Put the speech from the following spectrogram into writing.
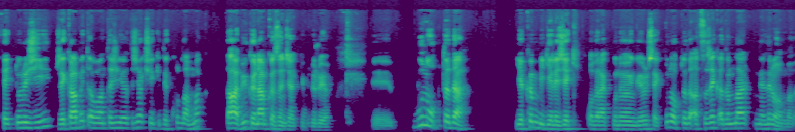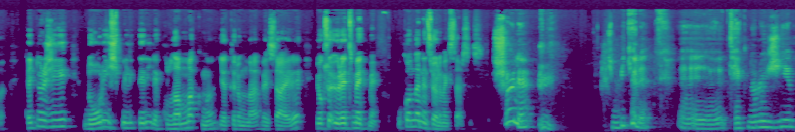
teknolojiyi rekabet avantajı yaratacak şekilde kullanmak daha büyük önem kazanacak gibi duruyor. E, bu noktada yakın bir gelecek olarak bunu öngörürsek bu noktada atılacak adımlar neler olmalı? Teknolojiyi doğru işbirlikleriyle kullanmak mı yatırımla vesaire yoksa üretmek mi? Bu konuda ne söylemek istersiniz? Şöyle, şimdi bir kere e, teknolojiyi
